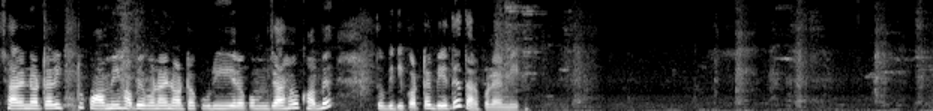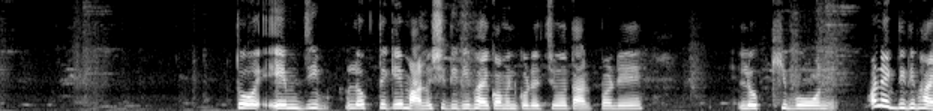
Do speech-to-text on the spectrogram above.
সাড়ে নটার একটু কমই হবে, মনে হয় নটা কুড়ি এরকম যাই হোক হবে। তো বিড়ি বিড়িকরটা বেঁধে তারপরে আমি তো এমজি লোক থেকে মানসী দিদিভাই কমেন্ট করেছ, তারপরে লক্ষ্মী বোন, অনেক দিদিভাই,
